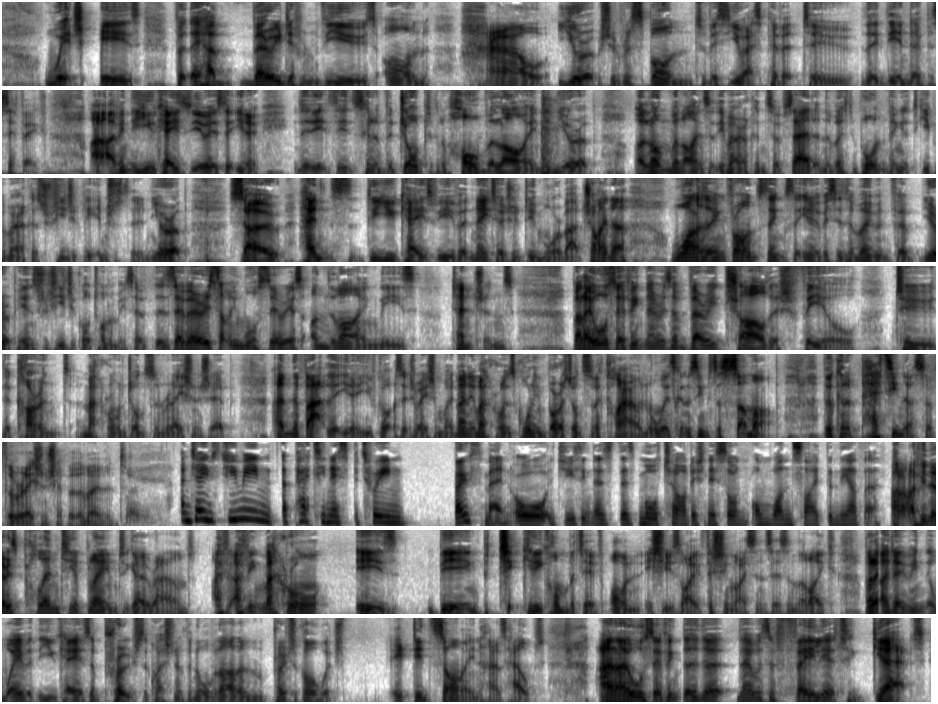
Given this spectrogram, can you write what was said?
which is that they have very different views on how Europe should respond to this US pivot to the, the Indo-Pacific. I, I think the UK's view is that you know that it's it's kind of the job to kind of hold the line in Europe along the lines that the Americans have said, and the most important thing is to keep America strategically interested in Europe. So, hence the UK's view that NATO should do more about China. China, while I think France thinks that you know this is a moment for European strategic autonomy. So, so there is something more serious underlying these tensions. But I also think there is a very childish feel to the current Macron Johnson relationship. And the fact that, you know, you've got a situation where Emmanuel Macron is calling Boris Johnson a clown almost kind of seems to sum up the kind of pettiness of the relationship at the moment. And James, do you mean a pettiness between both men, or do you think there's there's more childishness on, on one side than the other? I, think there is plenty of blame to go round. I, I think Macron is being particularly combative on issues like fishing licenses and the like. But I don't think the way that the UK has approached the question of the Northern Ireland Protocol, which it did sign, has helped. And I also think that, that there was a failure to get.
